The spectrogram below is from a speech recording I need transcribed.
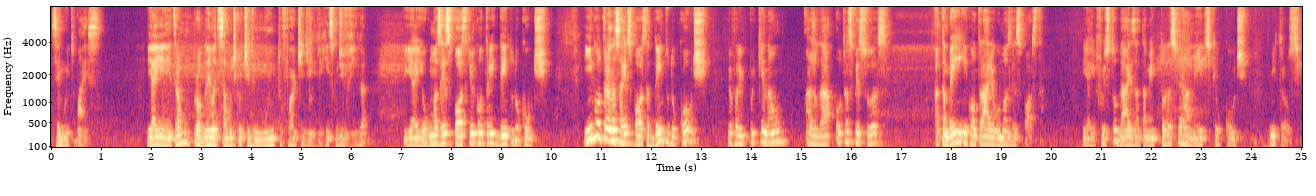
ser muito mais. E aí entra um problema de saúde que eu tive muito forte de, de risco de vida. E aí algumas respostas que eu encontrei dentro do coach. E encontrando essa resposta dentro do coach, eu falei, por que não ajudar outras pessoas a também encontrarem algumas respostas? E aí fui estudar exatamente todas as ferramentas que o coach me trouxe.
